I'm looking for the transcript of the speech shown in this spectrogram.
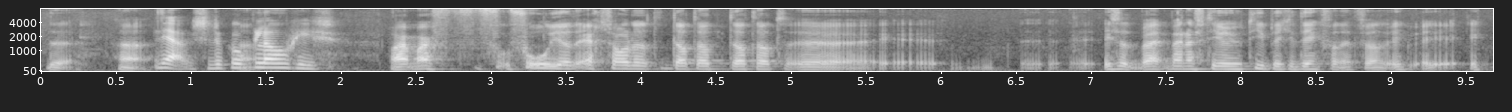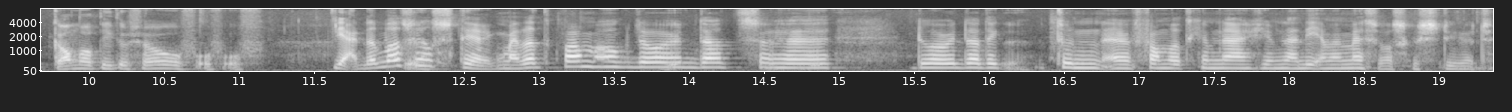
De, ja. ja, dat is natuurlijk ook logisch. Maar, maar voel je het echt zo dat dat, dat, dat, dat uh, is dat bijna stereotyp dat je denkt van, van ik, ik kan dat niet of zo? Of, of, of ja, dat was heel sterk, maar dat kwam ook doordat... Uh, doordat ik toen uh, van dat gymnasium naar die MMS was gestuurd.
